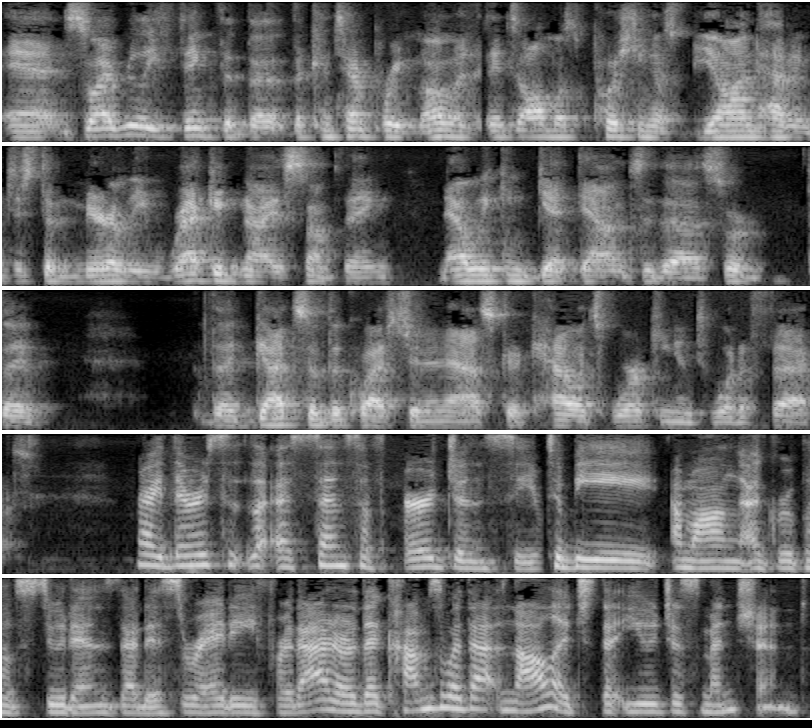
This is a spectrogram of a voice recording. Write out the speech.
And so I really think that the, the contemporary moment, it's almost pushing us beyond having just to merely recognize something. Now we can get down to the sort of the the guts of the question and ask like, how it's working and to what effect. Right. There's a sense of urgency to be among a group of students that is ready for that or that comes with that knowledge that you just mentioned.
